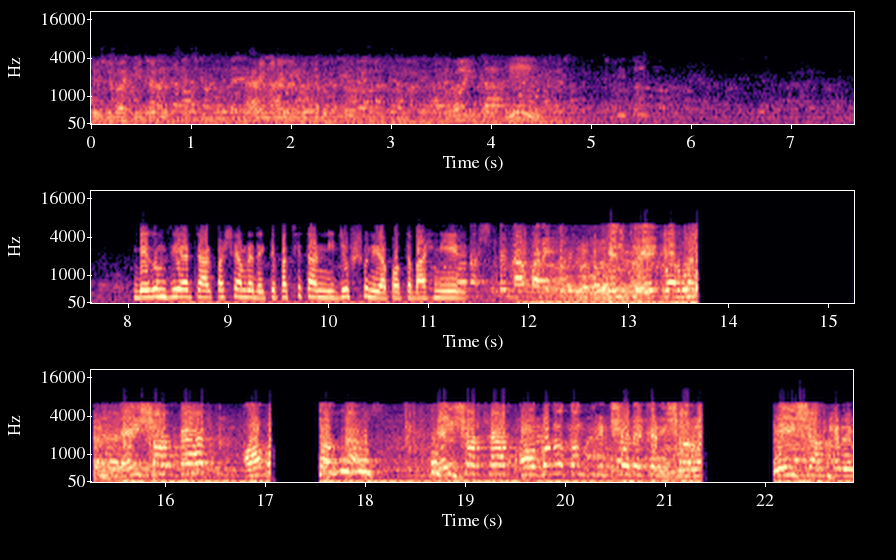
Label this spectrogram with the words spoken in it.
বেশিরভাগ ভিতরে ক্যামেরাগুলো ভিতরে হুম বেগম জিয়ার চারপাশে আমরা দেখতে পাচ্ছি তার নিজস্ব নিরাপত্তা বাহিনীর এই সরকার সরকার এই সরকার অগণতান্ত্রিক সরকারি সরকার এই সরকারের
